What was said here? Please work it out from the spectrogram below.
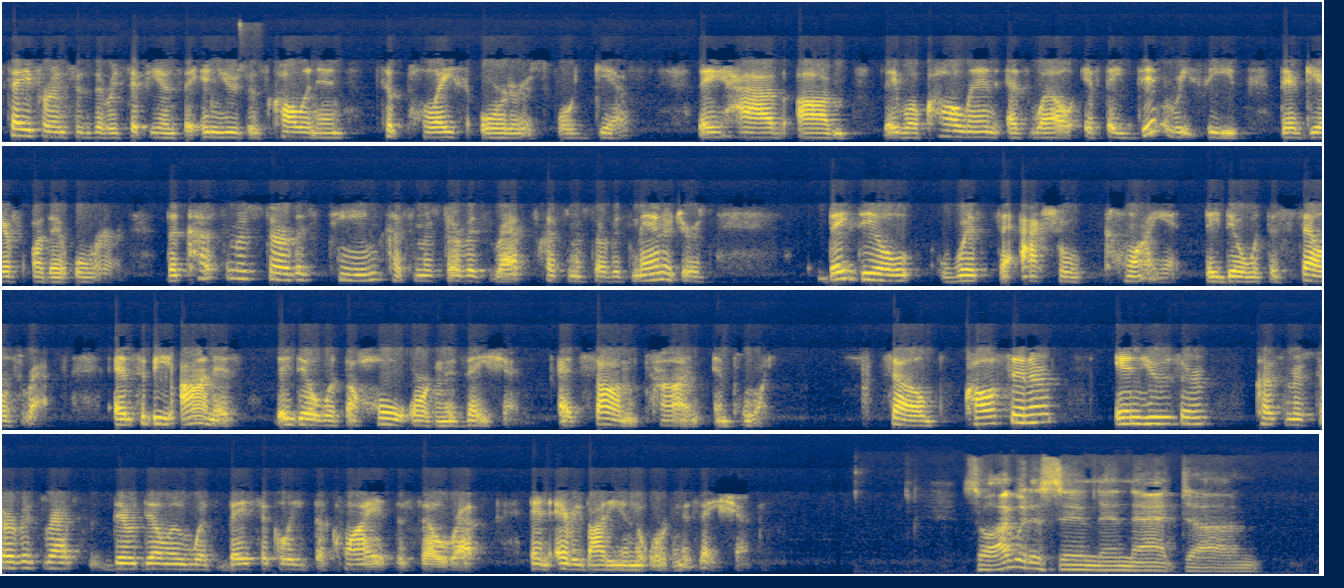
say, for instance, the recipients, the end users calling in to place orders for gifts. They have, um, they will call in as well if they didn't receive their gift or their order. The customer service team, customer service reps, customer service managers, they deal with the actual client. They deal with the sales reps. And to be honest, they deal with the whole organization at some time and point. So, call center, end user, customer service reps, they're dealing with basically the client, the sales rep, and everybody in the organization. So, I would assume then that um,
